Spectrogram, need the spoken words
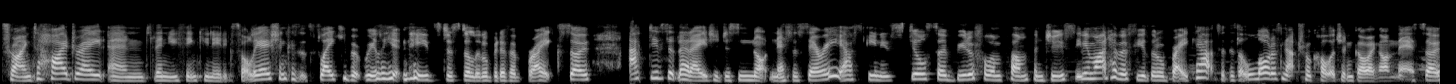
trying to hydrate and then you think you need exfoliation because it's flaky, but really it needs just a little bit of a break. So, actives at that age are just not necessary. Our skin is still so beautiful and plump and juicy. We might have a few little breakouts, but there's a lot of natural collagen going on there. So,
